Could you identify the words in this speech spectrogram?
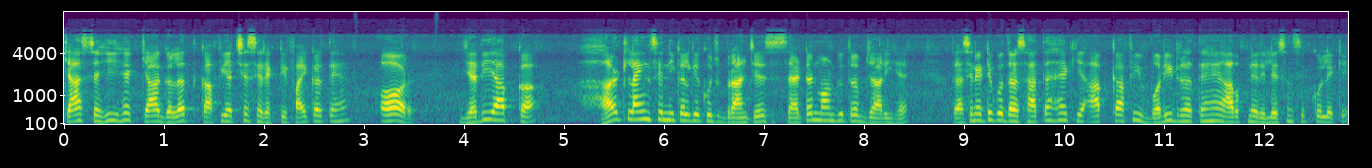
क्या सही है, क्या गलत, काफ़ी अच्छे से रेक्टिफाई करते हैं। और यदि आपका हर्ट लाइन से निकल के कुछ ब्रांचेस सैटर्न माउंट की तरफ़ जारी है तो ऐसे नेटिव को दर्शाता है कि आप काफ़ी वरीड रहते हैं आप अपने रिलेशनशिप को लेके।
